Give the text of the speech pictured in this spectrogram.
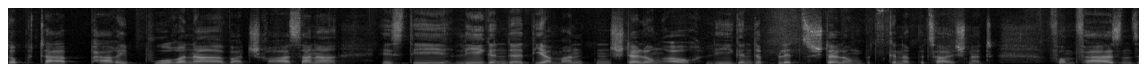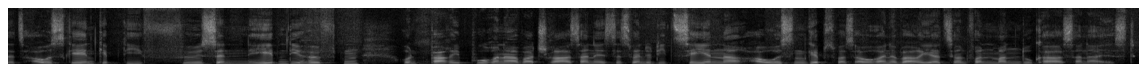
Supta Paripurna Vajrasana ist die liegende Diamantenstellung, auch liegende Blitzstellung bezeichnet. Vom Fersensitz ausgehend gibt die Füße neben die Hüften und Paripurna Vajrasana ist es, wenn du die Zehen nach außen gibst, was auch eine Variation von Mandukasana ist.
